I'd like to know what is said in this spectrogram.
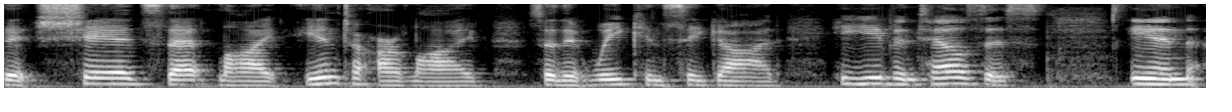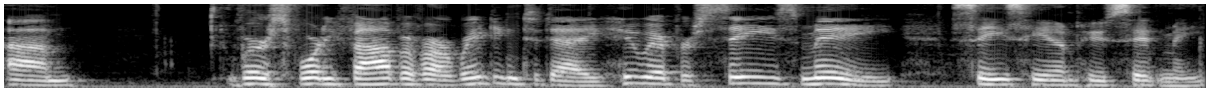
that sheds that light into our life so that we can see God. He even tells us in um, verse 45 of our reading today whoever sees me sees him who sent me.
